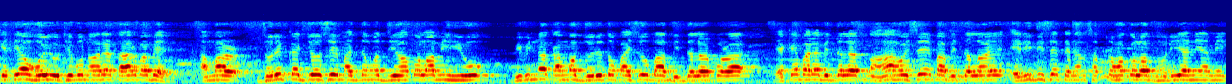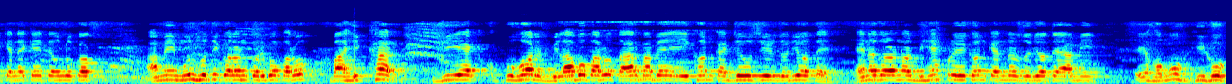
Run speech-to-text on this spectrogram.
কেতিয়াও হৈ উঠিব নোৱাৰে। তাৰ বাবে আমাৰ জৰীপ কাৰ্যসূচীৰ মাধ্যমত যিসকল আমি শিশু বিভিন্ন কামত জড়িত পাইছোঁ বা বিদ্যালয়ৰ পৰা একেবাৰে বিদ্যালয়ত নহা হৈছে বা বিদ্যালয় এৰি দিছে তেনে ছাত্ৰসকলক ধৰি আনি আমি কেনেকৈ তেওঁলোকক আমি মূলভূতিকৰণ কৰিব পাৰোঁ বা শিক্ষাৰ যি এক পোহৰ বিলাব পাৰোঁ তাৰ বাবে এইখন কাৰ্যসূচীৰ জৰিয়তে এনেধৰণৰ বিশেষ প্ৰশিক্ষণ কেন্দ্ৰৰ জৰিয়তে আমি এই সমূহ শিশুক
